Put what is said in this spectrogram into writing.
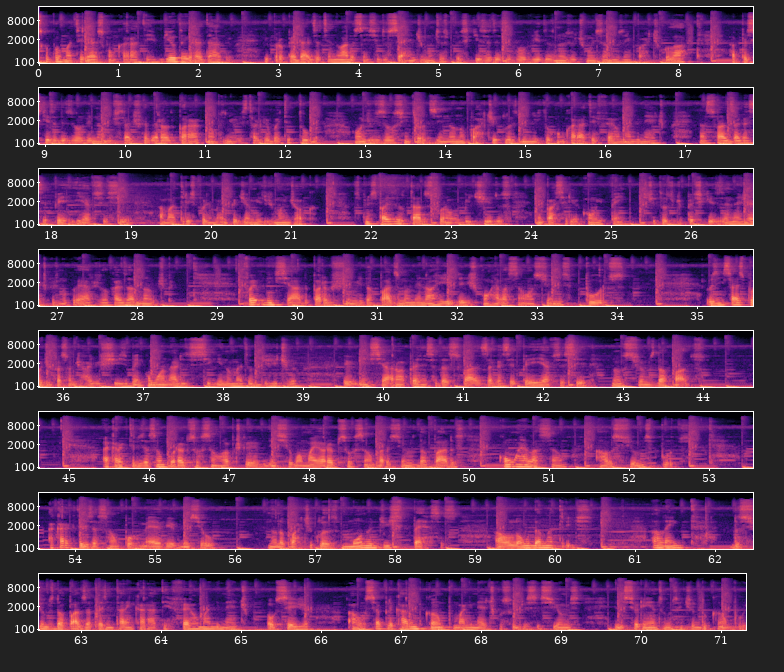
busca por materiais com caráter biodegradável e propriedades atenuadas tem sido o cerne de muitas pesquisas desenvolvidas nos últimos anos, em particular a pesquisa desenvolvida na Universidade Federal do Pará, campus universitário de Abaetetuba, onde visou-se introduzir nanopartículas de níquel com caráter ferromagnético nas fases HCP e FCC, a matriz polimérica de amido de mandioca. Os principais resultados foram obtidos em parceria com o IPEN, Instituto de Pesquisas Energéticas Nucleares, localizado na USP. Foi evidenciado para os filmes dopados uma menor rigidez com relação aos filmes puros. Os ensaios por difração de raio-x, bem como a análise seguindo o método de Hitler, evidenciaram a presença das fases HCP e FCC nos filmes dopados. A caracterização por absorção óptica evidenciou uma maior absorção para os filmes dopados com relação aos filmes puros. A caracterização por MEV evidenciou nanopartículas monodispersas ao longo da matriz, além dos filmes dopados apresentarem caráter ferromagnético, ou seja, ao se aplicar um campo magnético sobre esses filmes, eles se orientam no sentido do campo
